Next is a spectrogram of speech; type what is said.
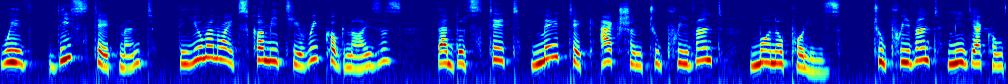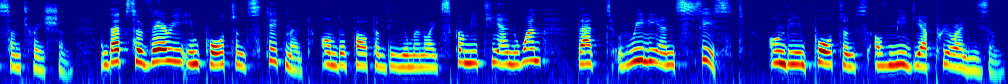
With this statement, the Human Rights Committee recognizes that the state may take action to prevent monopolies, to prevent media concentration. And that's a very important statement on the part of the Human Rights Committee and one that really insists on the importance of media pluralism.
